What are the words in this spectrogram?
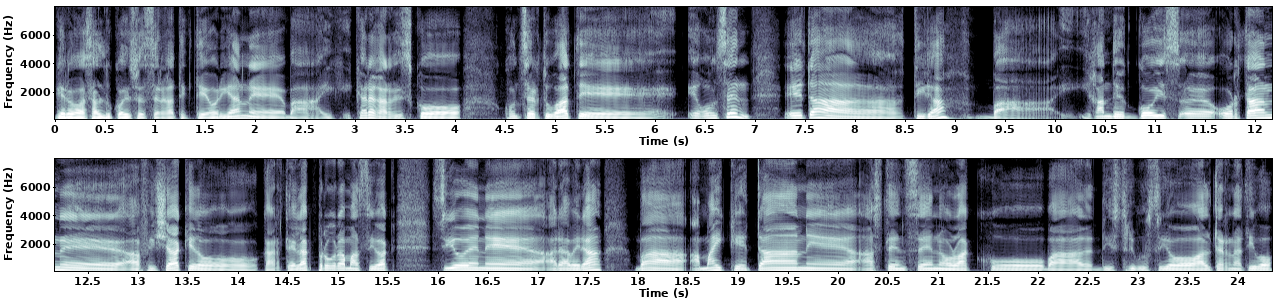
gero azalduko dizu zergatik teorian, e, ba, ikaragarrizko kontzertu bat e, egon zen. Eta tira ba igande goiz e, hortan e, afixak edo kartelak programazioak zioen e, arabera ba amaiketan e, azten zen olako ba, distribuzio alternatibo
